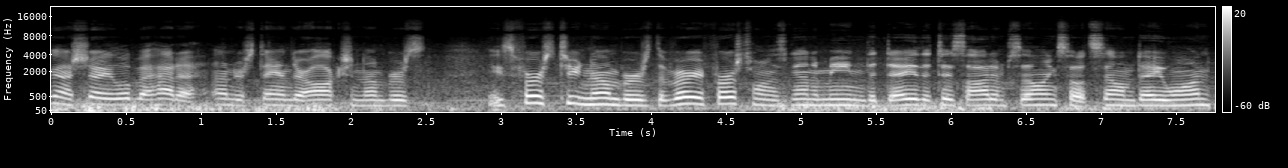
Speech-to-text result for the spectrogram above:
going to show you a little bit how to understand their auction numbers. These first two numbers, the very first one is going to mean the day that this item's selling, so it's selling day one.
